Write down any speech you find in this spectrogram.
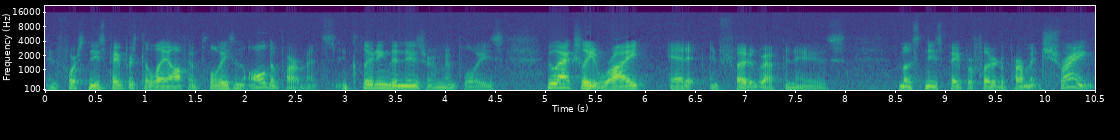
and forced newspapers to lay off employees in all departments, including the newsroom employees who actually write, edit, and photograph the news. Most newspaper photo departments shrank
